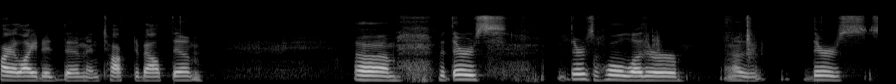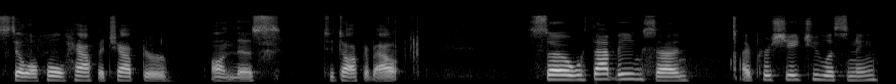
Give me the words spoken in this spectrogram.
highlighted them and talked about them. Um, but there's there's a whole other uh, there's still a whole half a chapter on this to talk about. So with that being said, I appreciate you listening.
